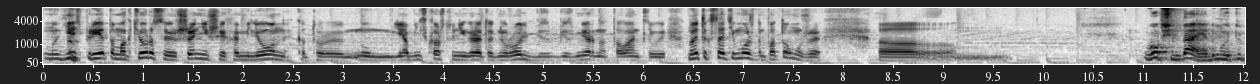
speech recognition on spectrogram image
ну, есть при этом актеры совершеннейшие хамелеоны, которые, ну, я бы не сказал, что они играют одну роль без, безмерно талантливые. Но это, кстати, можно потом уже. Э, в общем, да, я думаю, тут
